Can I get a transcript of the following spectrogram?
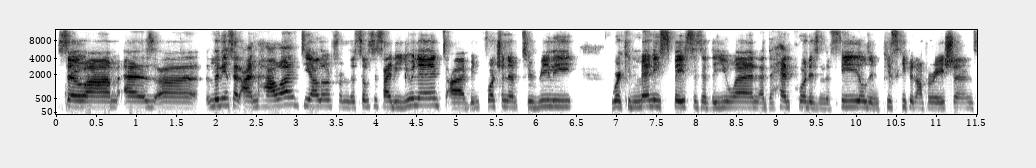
So um, as uh, Lillian said, I'm Hawa Diallo from the Civil Society Unit. I've been fortunate to really work in many spaces at the UN, at the headquarters in the field, in peacekeeping operations.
